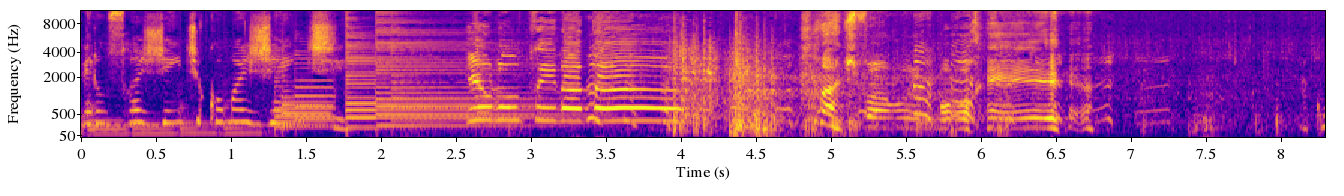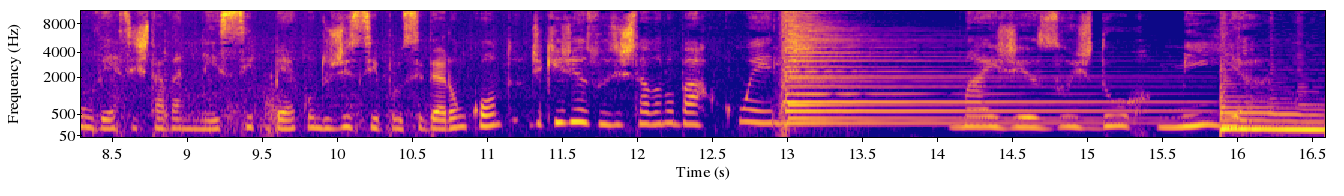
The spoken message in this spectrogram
Eram só gente como a gente. Eu não sei nadar! Nós vamos morrer! A conversa estava nesse pé quando os discípulos se deram conta de que Jesus estava no barco com eles. Mas Jesus dormia.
